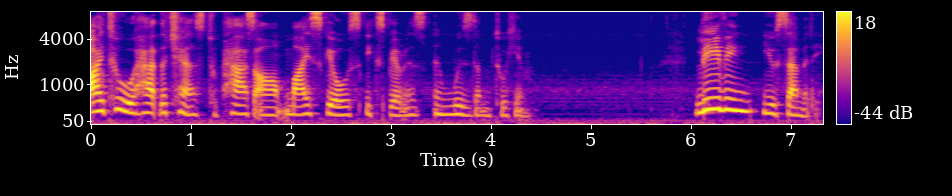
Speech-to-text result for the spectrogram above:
I too had the chance to pass on my skills, experience, and wisdom to him. Leaving Yosemite.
